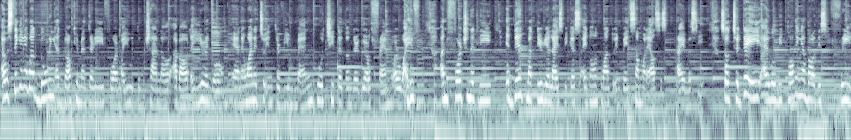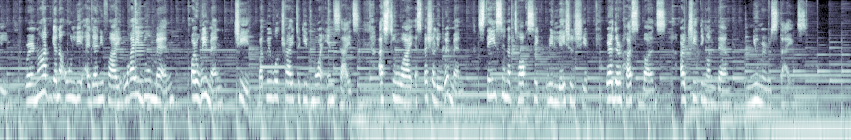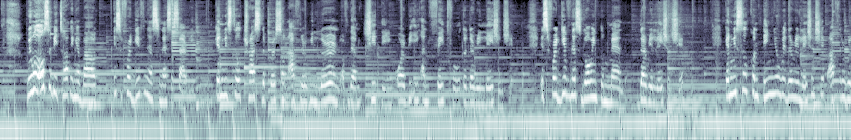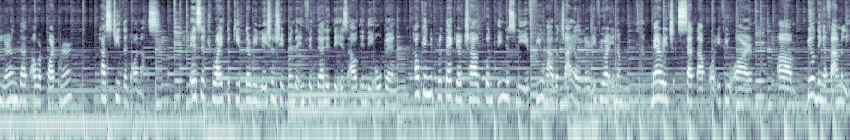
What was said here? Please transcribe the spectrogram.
I was thinking about doing a documentary for my YouTube channel about a year ago, and I wanted to interview men who cheated on their girlfriend or wife. Unfortunately, it didn't materialize because I don't want to invade someone else's privacy. So today, I will be talking about this freely. We're not gonna only identify why do men or women cheat, but we will try to give more insights as to why, especially women, stays in a toxic relationship where their husbands are cheating on them numerous times. We will also be talking about is forgiveness necessary? Can we still trust the person after we learned of them cheating or being unfaithful to the relationship? Is forgiveness going to mend the relationship? Can we still continue with the relationship after we learn that our partner has cheated on us? Is it right to keep the relationship when the infidelity is out in the open? How can you protect your child continuously if you have a child or if you are in a marriage setup or if you are um, building a family?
